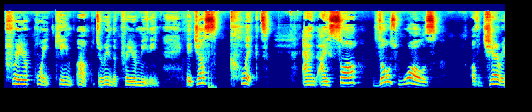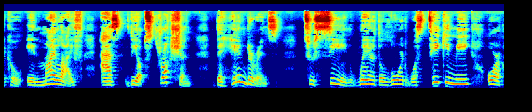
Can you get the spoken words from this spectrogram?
prayer point came up during the prayer meeting, it just clicked. And I saw those walls of Jericho in my life as the obstruction, the hindrance to seeing where the Lord was taking me or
